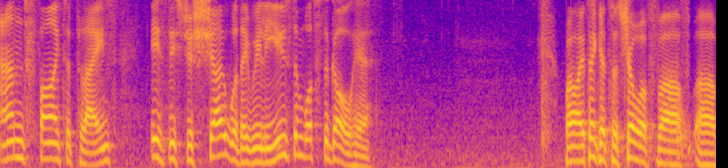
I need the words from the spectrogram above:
and fighter planes. Is this just show? Will they really use them? What's the goal here? Well, I think it's a show of uh, uh,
